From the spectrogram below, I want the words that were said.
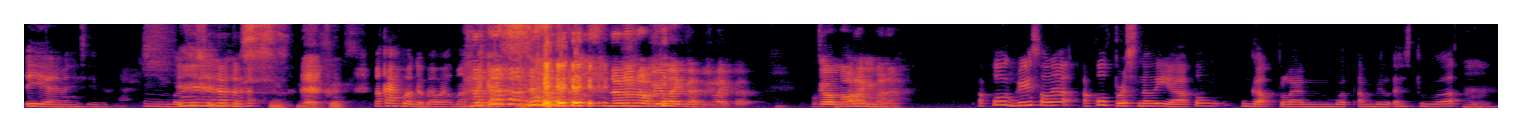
Iya emang sih itu. Hmm, bagus sih, bagus. Hmm, nice, nice. makanya aku agak bawel maaf ya guys No, no, no, we like that, we like that. Kalau Maura gimana? Aku agree soalnya aku personally ya, aku nggak plan buat ambil S2. Hmm.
